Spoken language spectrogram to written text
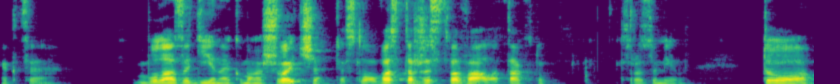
як це, була задіяна якомога швидше, те слово, вас торжествувала, так, ну, зрозуміло, то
